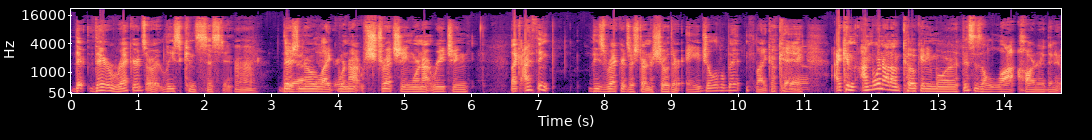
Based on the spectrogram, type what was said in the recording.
their their records are at least consistent. Uh-huh. There's Yeah, no yeah, like we're not stretching, we're not reaching. Like I think these records are starting to show their age a little bit. Like okay, Yeah. I can. I'm. We're not on coke anymore. This is a lot harder than it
